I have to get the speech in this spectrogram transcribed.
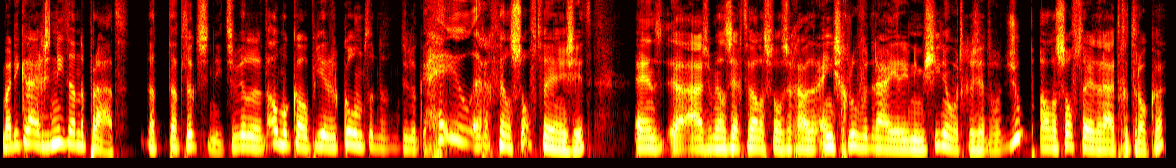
Maar die krijgen ze niet aan de praat. Dat, dat lukt ze niet. Ze willen het allemaal kopiëren. Er komt omdat er natuurlijk heel erg veel software in zit. En eh, ASML zegt wel eens van, zo gauw er één schroevendraaier in die machine wordt gezet, wordt zoep, alle software eruit getrokken.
